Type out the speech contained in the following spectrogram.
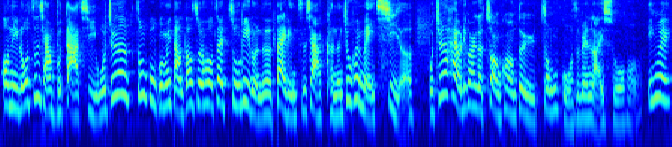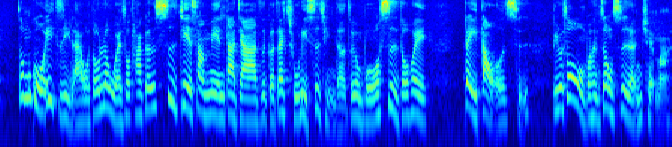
哦，你罗志强不大气。我觉得中国国民党到最后在朱立伦的带领之下，可能就会没气了。我觉得还有另外一个状况，对于中国这边来说，哈，因为中国一直以来我都认为说，它跟世界上面大家这个在处理事情的这个模式都会。背道而驰，比如说我们很重视人权嘛，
